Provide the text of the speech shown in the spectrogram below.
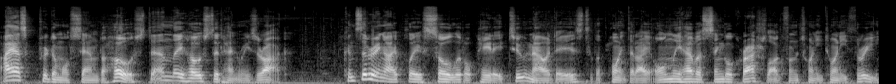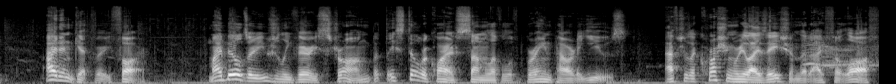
I asked Pridomo Sam to host, and they hosted Henry's Rock. Considering I play so little Payday 2 nowadays to the point that I only have a single crash log from 2023, I didn't get very far. My builds are usually very strong, but they still require some level of brain power to use. After the crushing realization that I fell off,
